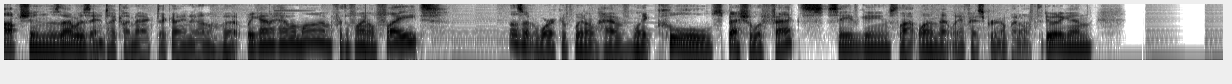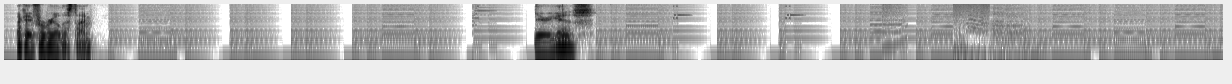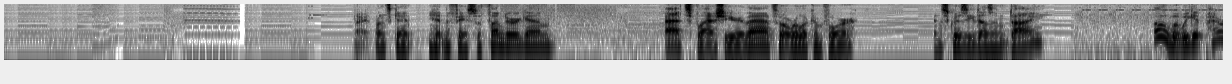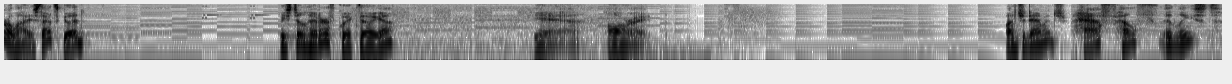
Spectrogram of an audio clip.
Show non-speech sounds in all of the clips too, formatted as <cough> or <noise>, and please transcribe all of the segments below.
options. That was anticlimactic, I know, but we gotta have them on for the final fight. Doesn't work if we don't have like cool special effects. Save game, slot one. That way if I screw up, I don't have to do it again. Okay, for real this time. There he is. Let's get hit in the face with thunder again. That's flashier. That's what we're looking for. And Squizzy doesn't die? Oh, but we get paralyzed. That's good. We still hit Earthquake, though, yeah? Yeah. Alright. Bunch of damage? Half health, at least?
